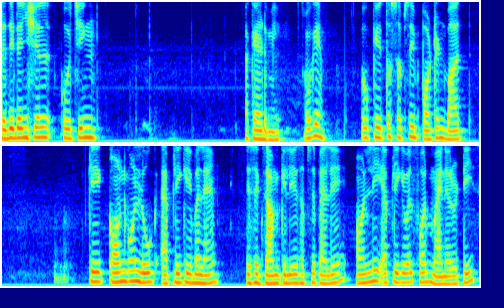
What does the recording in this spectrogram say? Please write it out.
residential coaching academy okay? Okay तो सबसे इंपॉर्टेंट बात कि कौन कौन लोग एप्लीकेबल हैं इस एग्ज़ाम के लिए सबसे पहले only applicable for minorities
